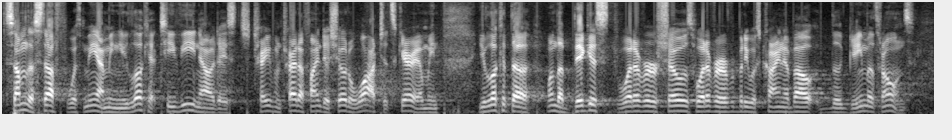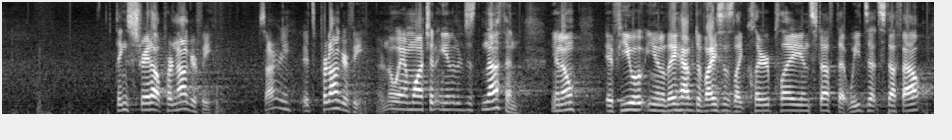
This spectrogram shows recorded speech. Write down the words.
some of the stuff with me, I mean, you look at TV nowadays, even try to find a show to watch, it's scary. I mean, you look at the one of the biggest whatever shows, whatever everybody was crying about, the Game of Thrones. Things straight out pornography. Sorry, it's pornography. There's no way I'm watching it. You know, there's just nothing. You know, if you, you know, they have devices like ClearPlay and stuff that weeds that stuff out.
